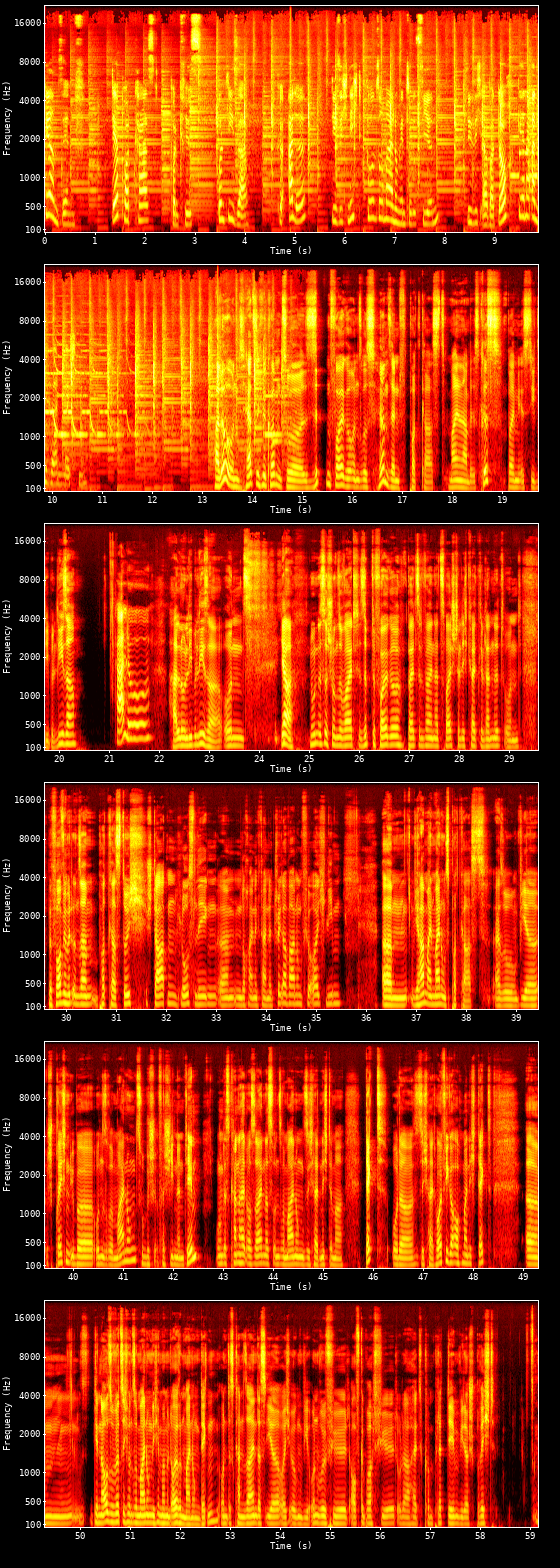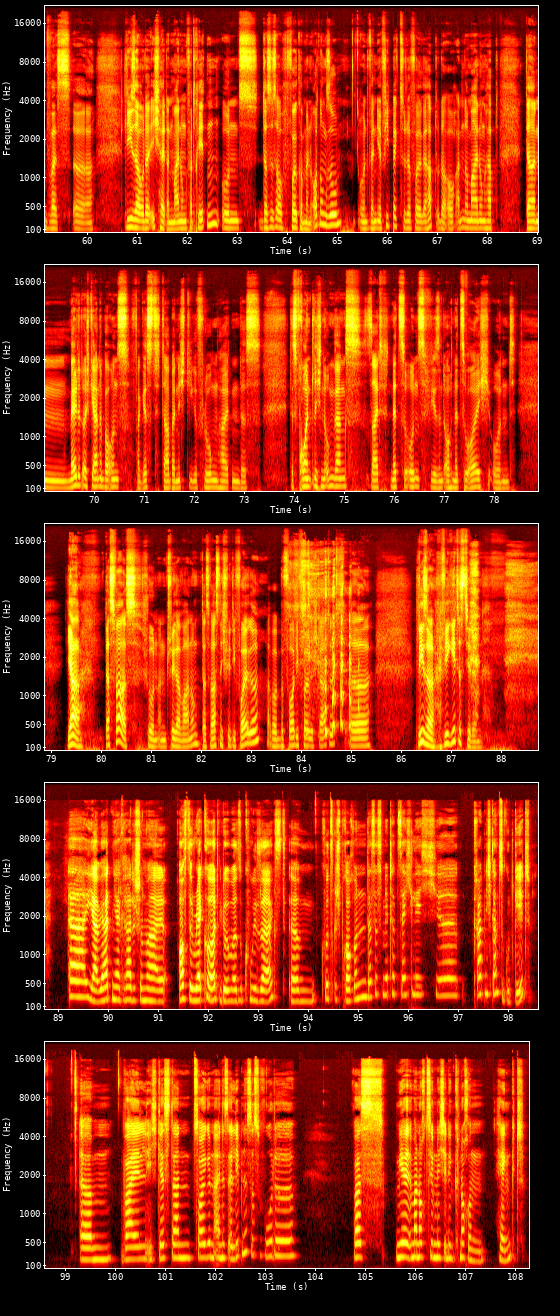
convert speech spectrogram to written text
Hirnsenf, der Podcast von Chris und Lisa. Für alle, die sich nicht für unsere Meinung interessieren, sie sich aber doch gerne anhören möchten. Hallo und herzlich willkommen zur siebten Folge unseres Hirnsenf-Podcasts. Mein Name ist Chris, bei mir ist die liebe Lisa. Hallo. Hallo, liebe Lisa. Und ja, nun ist es schon soweit, siebte Folge, bald sind wir in der Zweistelligkeit gelandet. Und bevor wir mit unserem Podcast durchstarten, loslegen, ähm, noch eine kleine Triggerwarnung für euch, Lieben. Ähm, wir haben einen Meinungspodcast, also wir sprechen über unsere Meinung zu verschiedenen Themen. Und es kann halt auch sein, dass unsere Meinung sich halt nicht immer deckt oder sich halt häufiger auch mal nicht deckt. Ähm, genauso wird sich unsere Meinung nicht immer mit euren Meinungen decken. Und es kann sein, dass ihr euch irgendwie unwohl fühlt, aufgebracht fühlt oder halt komplett dem widerspricht, was äh, Lisa oder ich halt an Meinungen vertreten. Und das ist auch vollkommen in Ordnung so. Und wenn ihr Feedback zu der Folge habt oder auch andere Meinungen habt, dann meldet euch gerne bei uns. Vergesst dabei nicht die Geflogenheiten des, des freundlichen Umgangs. Seid nett zu uns, wir sind auch nett zu euch und ja, das war's schon an Triggerwarnung. Das war's nicht für die Folge, aber bevor die Folge startet, äh, Lisa, wie geht es dir denn? Äh, ja, wir hatten ja gerade schon mal off the record, wie du immer so cool sagst, ähm, kurz gesprochen, dass es mir tatsächlich äh, gerade nicht ganz so gut geht. Ähm, weil ich gestern Zeugin eines Erlebnisses wurde, was mir immer noch ziemlich in den Knochen hängt.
